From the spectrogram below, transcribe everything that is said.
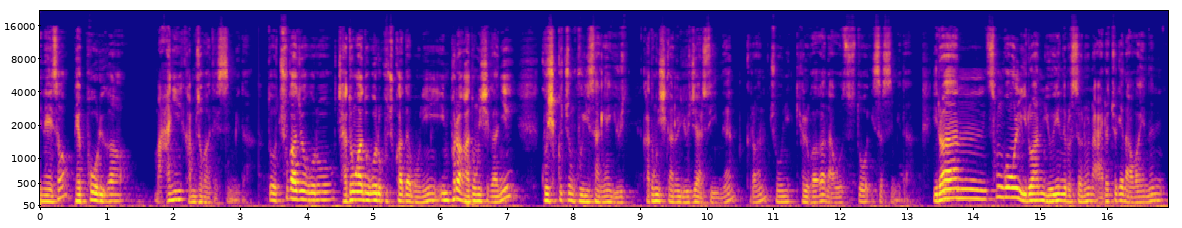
인해서 배포 오류가 많이 감소가 됐습니다. 또 추가적으로 자동화 도구를 구축하다 보니 인프라 가동 시간이 99.9 이상의 유- 가동 시간을 유지할 수 있는 그런 좋은 결과가 나올 수도 있었습니다. 이러한 성공을 이루한 요인으로서는 아래쪽에 나와 있는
